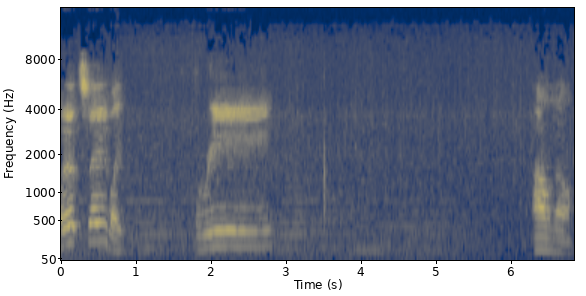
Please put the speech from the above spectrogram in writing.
Did say? Like three. I don't know.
